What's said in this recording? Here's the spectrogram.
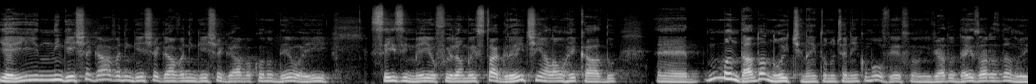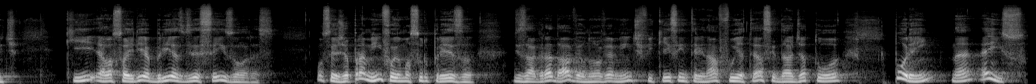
e aí ninguém chegava, ninguém chegava, ninguém chegava. Quando deu aí seis e meia, eu fui lá no meu Instagram e tinha lá um recado é, mandado à noite, né? Então não tinha nem como eu ver, foi enviado 10 horas da noite, que ela só iria abrir às 16 horas. Ou seja, para mim foi uma surpresa desagradável, né? obviamente, fiquei sem treinar, fui até a cidade à toa, porém, né, é isso.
